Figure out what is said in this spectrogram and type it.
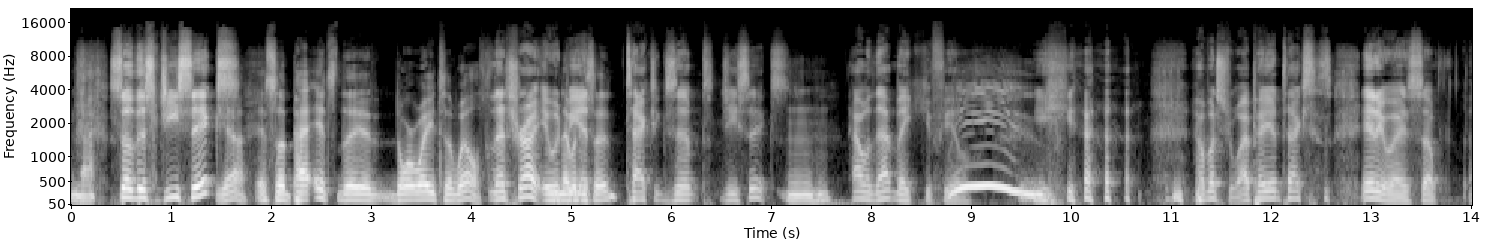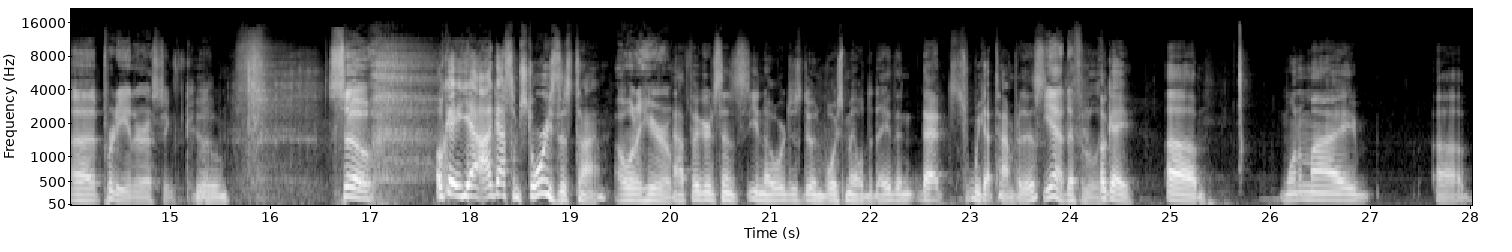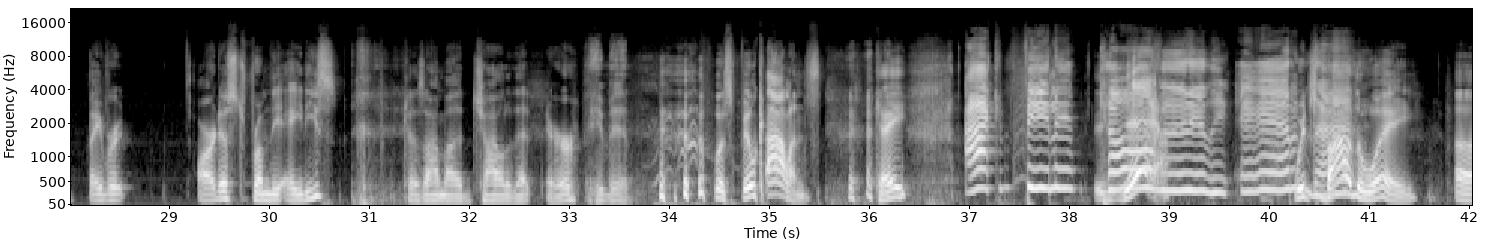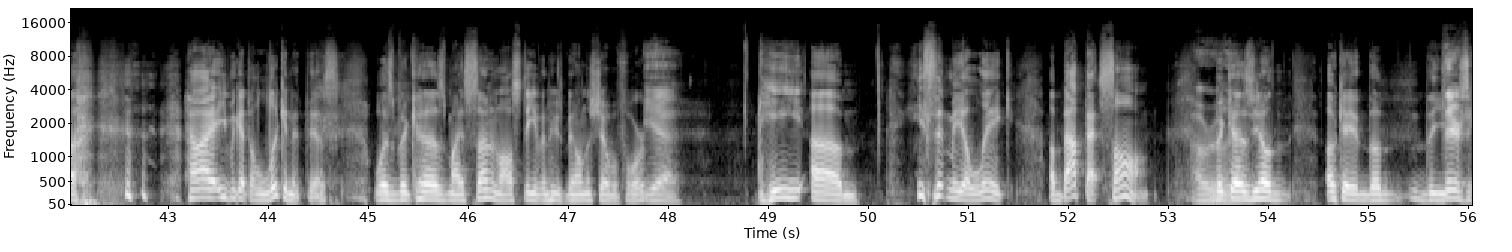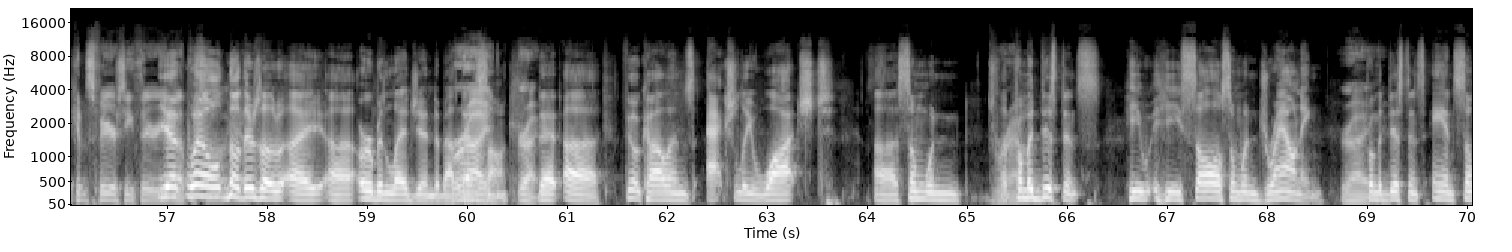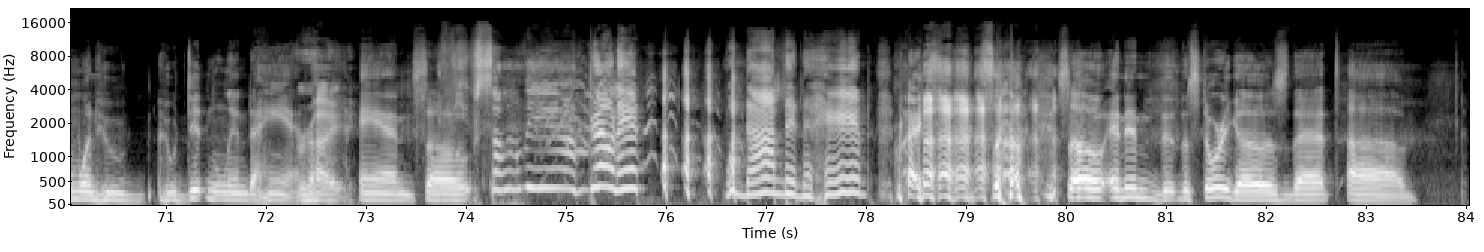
Nah. So this G6, Yeah, it's a pa- it's the doorway to wealth. that's right. It would that be what he a said? tax exempt G6. Mm-hmm. How would that make you feel? Yeah. How much do I pay in taxes? Anyway, so uh, pretty interesting. Cool. So Okay, yeah, I got some stories this time. I want to hear them. I figured since you know we're just doing voicemail today, then that's we got time for this. Yeah, definitely. Okay. Um, one of my uh, favorite artists from the '80s, because I'm a child of that era, Amen. was Phil Collins. Okay. I can feel it Yeah. coming in the air Which, by the way, uh, how I even got to looking at this was because my son-in-law Stephen, who's been on the show before, yeah. he um, he sent me a link about that song Oh, really? because you know, okay, the the there's a conspiracy theory. yeah, well, song, no, yeah. there's a, a uh, urban legend about that song. right. That uh, Phil Collins actually watched uh, someone uh, from a distance. He he saw someone drowning Right. from a distance, and someone who who didn't lend a hand. Right. And so you saw me, I'm drowning. Would not lend a hand. right. so so and then the, the story goes that uh,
